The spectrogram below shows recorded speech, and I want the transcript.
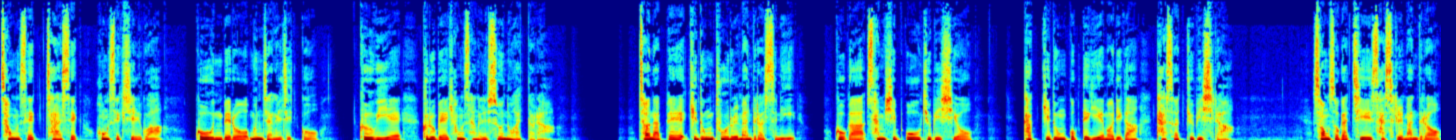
청색, 자색, 홍색 실과 고운 배로 문장을 짓고 그 위에 그룹의 형상을 수놓았더라. 전 앞에 기둥 둘을 만들었으니 고가 35 규빗이요. 각 기둥 꼭대기의 머리가 다섯 규빗이라. 성소같이 사슬을 만들어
